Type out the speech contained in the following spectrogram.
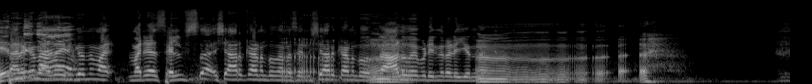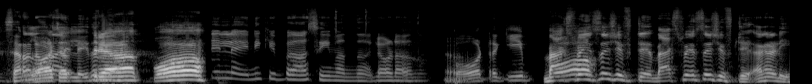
അത് മറ്റേ സെൽഫ് ഷാർക്ക് ആണെന്ന് തോന്നുന്നു സെൽഫ് ഷാർക്ക് ആണെന്ന് തോന്നുന്നു ആൾ ഡിന്നർ അടിക്കുന്നു? എനിക്കിപ്പോ ആ സീൻ വന്നു ലോഡ് വന്നു ഓട്ടർക്ക് ബാക്ക് സ്പേസ് ഷിഫ്റ്റ് ബാക്ക് സ്പേസ് ഷിഫ്റ്റ് അങ്ങനെ അടി.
